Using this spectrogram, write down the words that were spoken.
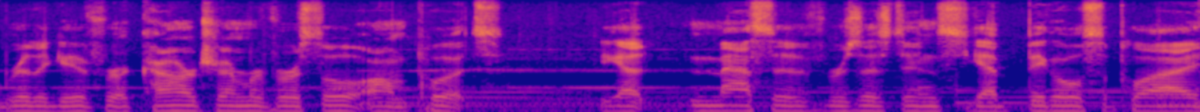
really good for a counter trend reversal on puts. You got massive resistance. You got big old supply.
